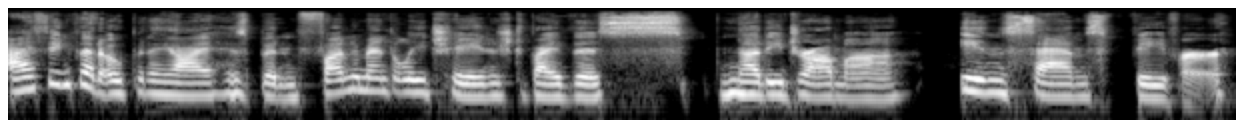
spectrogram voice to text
I think that OpenAI has been fundamentally changed by this nutty drama in Sam's favor.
